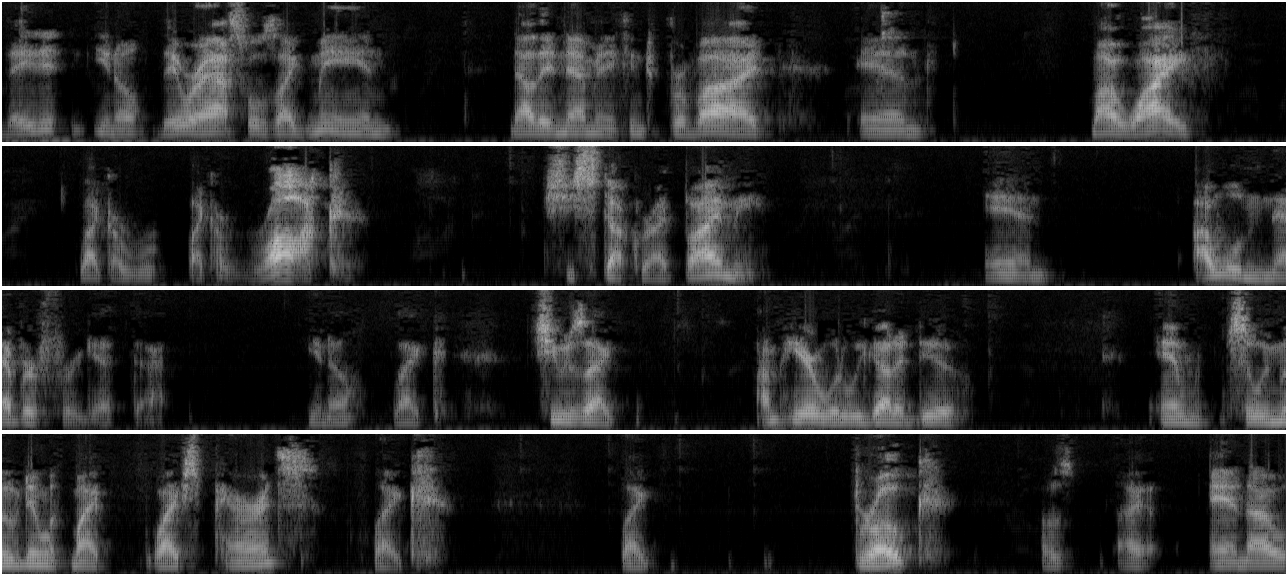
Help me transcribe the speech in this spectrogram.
they didn't, you know, they were assholes like me and now they didn't have anything to provide. And my wife, like a, like a rock, she stuck right by me. And I will never forget that, you know, like she was like, I'm here. What do we got to do? And so we moved in with my wife's parents, like, like broke. I was, I, and I,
